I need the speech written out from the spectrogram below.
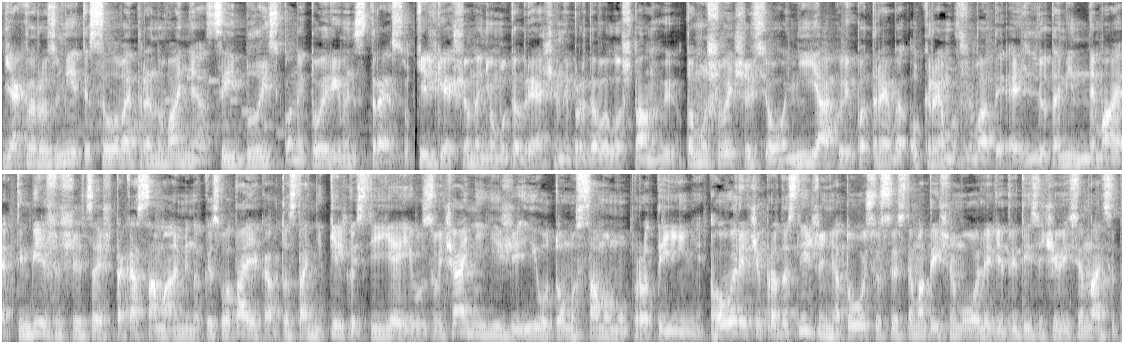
Як ви розумієте, силове тренування це і близько не той рівень стресу, тільки якщо на ньому добряче не придавило штангою. Тому швидше всього ніякої потреби окремо вживати L-глютамін немає. Тим більше, що це ж така сама амінокислота, яка в достатній кількості є і у звичайній їжі, і у тому самому протеїні. Говорячи про дослідження, то ось у систематичному огляді 2018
